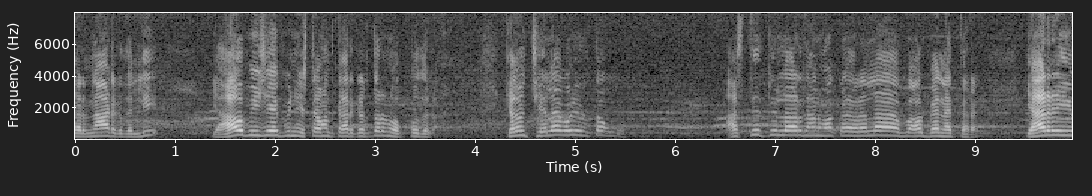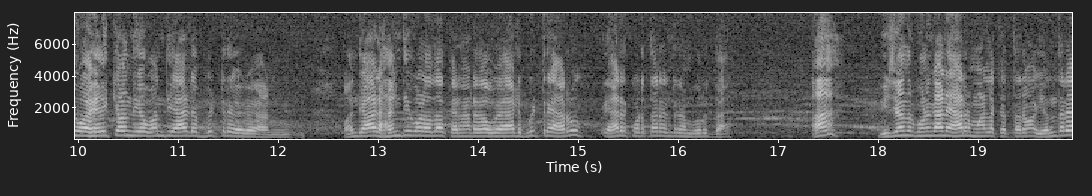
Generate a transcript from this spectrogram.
ಕರ್ನಾಟಕದಲ್ಲಿ ಯಾವ ಬಿ ಜೆ ಪಿನ ಇಷ್ಟವಂತ ಕಾರ್ಯಕರ್ತರು ಒಪ್ಪೋದಿಲ್ಲ. ಕೆಲವೊಂದು ಚೀಲಗಳು ಇರ್ತಾವೆ. ಅಸ್ತಿತ್ವ ಇಲ್ಲಾರ್ದು ನನ್ನ ಮಕ್ಕಳು ಅವರೆಲ್ಲ ಅವ್ರು ಬೆನ್ನ ಹತ್ತಾರೆ. ಯಾರು ಈಗ ಹೇಳಿಕೆ ಒಂದು ಒಂದು ಎರಡು ಬಿಟ್ಟರೆ ಒಂದು ಎರಡು ಹಂದಿಗಳು ಅದಾವೆ ಕರ್ನಾಟಕ, ಅವು ಎರಡು ಬಿಟ್ಟರೆ ಯಾರು ಯಾರು ಕೊಡ್ತಾರೇನ್ರಿ ನಮ್ಮ ವಿರುದ್ಧ? ಹಾಂ ವಿಜೇಂದ್ರ ಗುಣಗಾಣ ಯಾರು ಮಾಡ್ಲಕತ್ತಾರ? ಎಂದ್ರೆ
